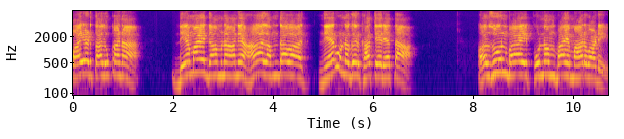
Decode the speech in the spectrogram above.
બાયડ તાલુકાના દેમાય ગામના અને હાલ અમદાવાદ નહેરુનગર ખાતે રહેતા અર્જુનભાઈ પૂનમભાઈ મારવાડી,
